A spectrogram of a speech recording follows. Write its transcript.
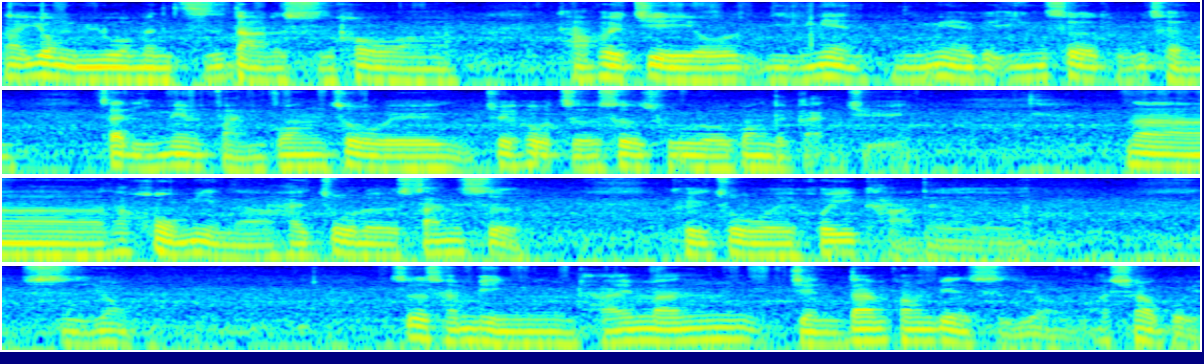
那用于我们直打的时候啊，它会借由里面里面有个银色涂层。在里面反光，作为最后折射出柔光的感觉。那它后面呢，还做了三色，可以作为灰卡的使用。这产品还蛮简单方便使用，效果也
